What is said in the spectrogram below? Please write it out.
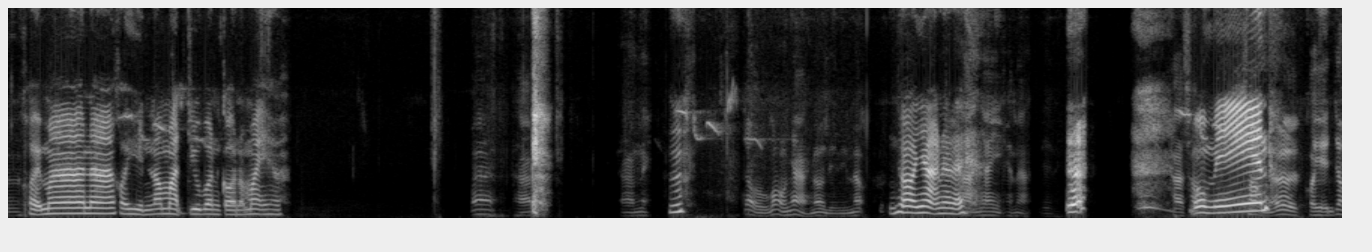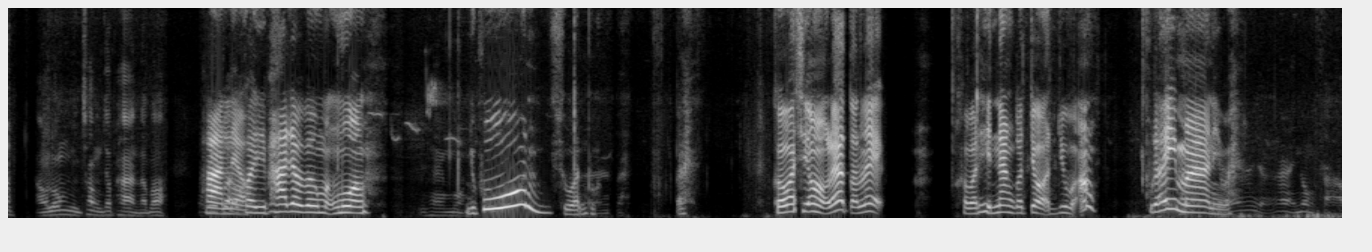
อข่อยมานาข่อยเห็นเรามัดอยู่บนกอหน่อไม้ค่ะมาถามถามนี่หึ เจ้าเว้ายากเนาะเดี๋ยวนี้เนาะน้อยากนั่นแหละผ่านใหญ่ขนาดนี้ถ้าช่องบ่แม่น ช่องเออคอยเห็นเจ้าเอาลงช่องเจ้าผ่านแล้วบ่ผ่านแล้วข่อยสิพาเจ้าไปเบิ่งหมักม่วงไม่ใช่ม่วง อยู่พูนสวนพู้นไปเขาว่าสิออกแล้วตอนแรกเขาว่าเห็นนั่งก็จอดอยู่ว่าเอ้าผู้ใดมานี่วะอย่างง่ายน้องสาว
